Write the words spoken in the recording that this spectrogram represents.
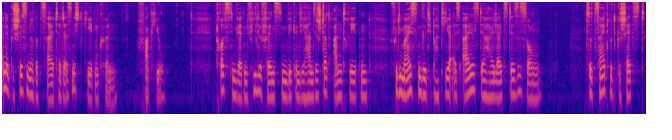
Eine beschissenere Zeit hätte es nicht geben können. Fuck you. Trotzdem werden viele Fans den Weg in die Hansestadt antreten. Für die meisten gilt die Partie als eines der Highlights der Saison. Zurzeit wird geschätzt,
